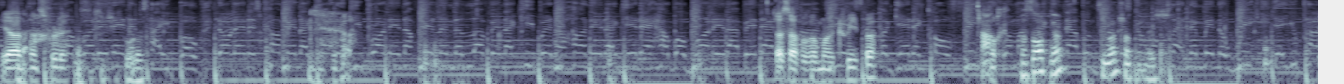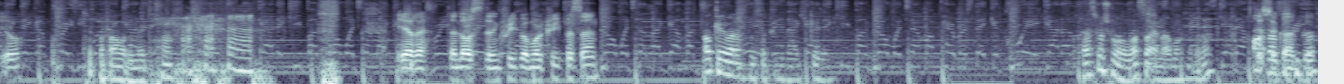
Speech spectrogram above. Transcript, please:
Ja, ganz viele. Das ist natürlich Kohle. Ja. Das ist einfach einmal ein Creeper. Ah, pass auf, ne? Die One-Shot nicht. Jo, Erfahrung damit. Ehre. Dann lass den Creeper mal Creeper sein. okay, warte, ich muss auf jeden Fall gehen. Lass mal schon mal Wasser einmal machen, oder? Das ist ja kein. Plan.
